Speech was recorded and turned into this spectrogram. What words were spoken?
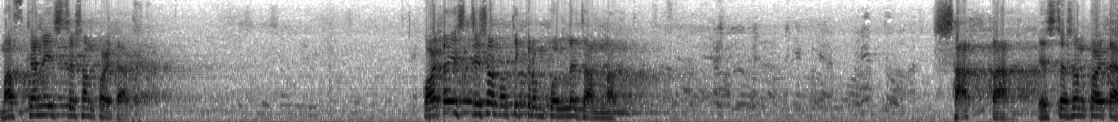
মাঝখানে স্টেশন কয়টা? কয়টা স্টেশন অতিক্রম করলে জান্নাত? সাতটা। স্টেশন কয়টা?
